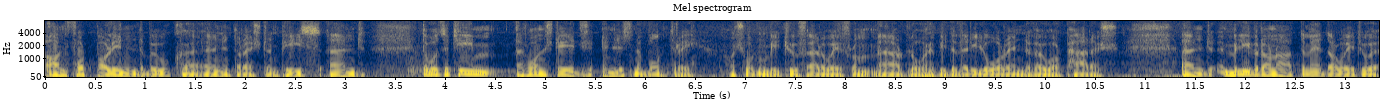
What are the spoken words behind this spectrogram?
on football in the book, uh, an interesting piece, and there was a team at one stage in Lisnabuntry, which wouldn't be too far away from Ardlow, it'd be the very lower end of our parish. And believe it or not, they made their way to a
